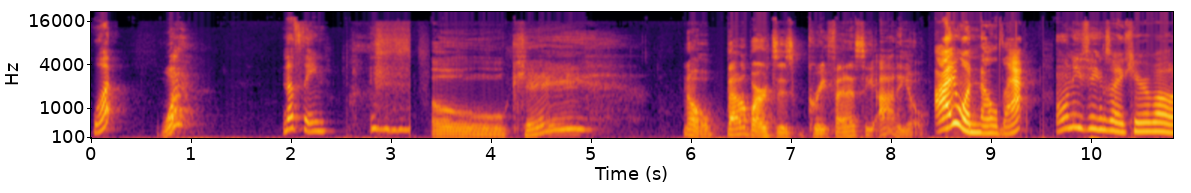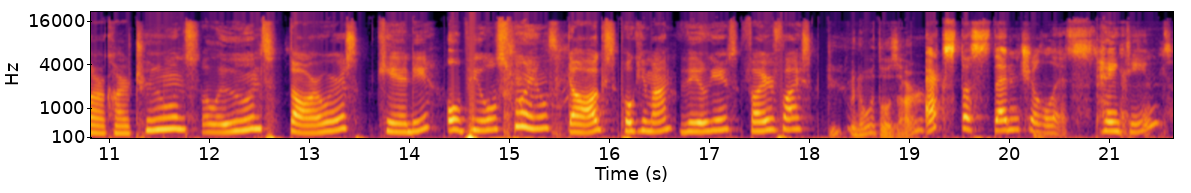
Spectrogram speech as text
What? What? Nothing. Okay. No, Battle Bards is great fantasy audio. I would know that. Only things I care about are cartoons, balloons, Star Wars, candy, old people's smiles, dogs, Pokemon, video games, fireflies, Do you even know what those are? Existentialist paintings,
